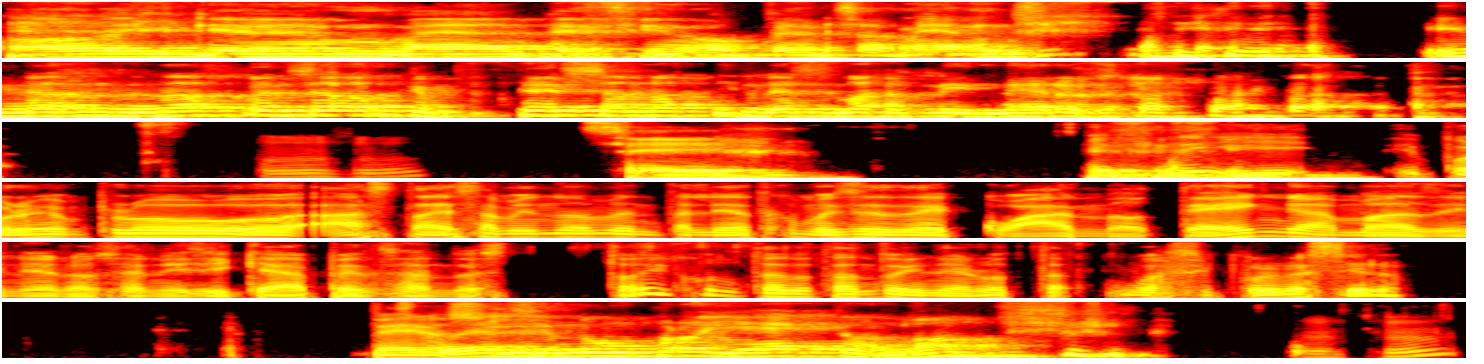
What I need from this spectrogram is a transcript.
Ay, qué pésimo pensamiento. y no, no, has pensado que por eso no tienes más dinero. Sí. Sí, sí, Y, por ejemplo, hasta esa misma mentalidad, como dices, de cuando tenga más dinero, o sea, ni siquiera pensando, estoy juntando tanto dinero o así por el estilo. Pero estoy haciendo un proyecto, ¿no?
